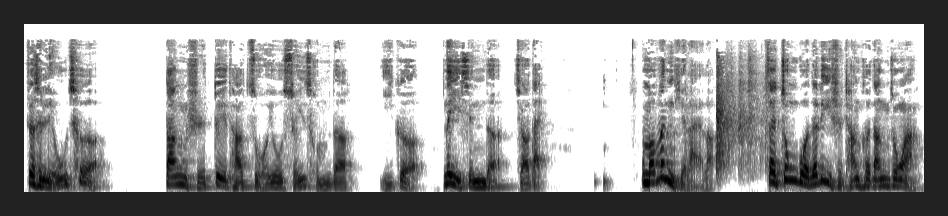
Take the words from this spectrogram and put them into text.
这是刘彻当时对他左右随从的一个内心的交代。那么问题来了，在中国的历史长河当中啊，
